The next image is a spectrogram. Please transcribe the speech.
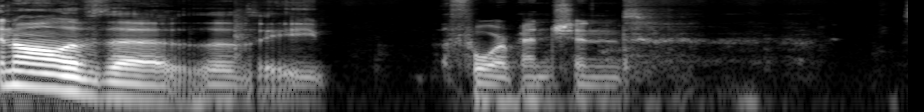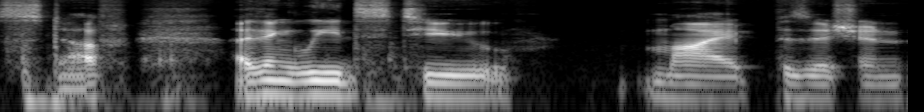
and all of the, the the aforementioned stuff, I think leads to my position,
